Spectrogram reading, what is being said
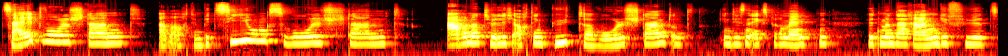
Zeitwohlstand, aber auch den Beziehungswohlstand, aber natürlich auch den Güterwohlstand. Und in diesen Experimenten wird man daran geführt,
